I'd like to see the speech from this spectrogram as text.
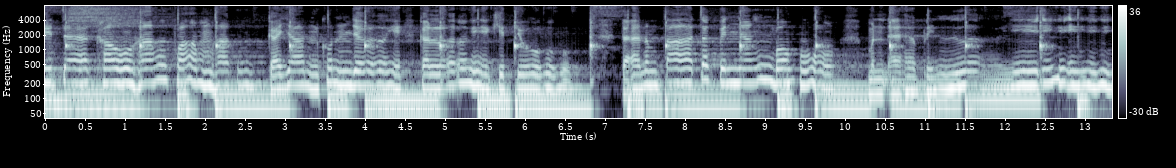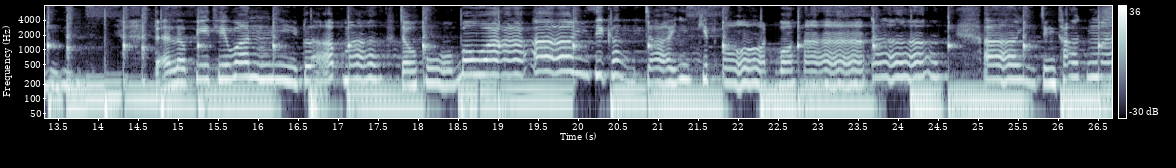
สิแจกเข้าหาความหักกะยันคนเยยก็เลยคิดอยู่ แต่น้ำตาจักเป็นยังบ่ฮู้มันแอบรินเลยแต่ละปีที่วันนี้กลับมา เจ้าหูบอกว่าอายสิขาดใจคิดอดบ่หาอายจึงทักมา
